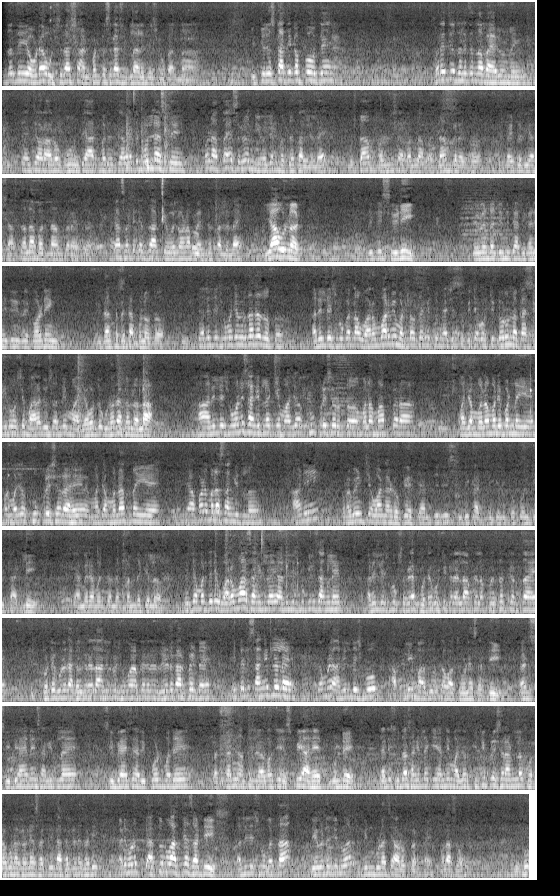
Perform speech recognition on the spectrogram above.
समजा ते एवढ्या उशिरा शहाणपण कसं काय सुटलं अरे देशमुखांना? इतके दिवस का ते गप्प होते? बरेच दिवस झाले त्यांना बाहेर येऊन नाही. त्यांच्यावर आरोप होऊन ते आतमध्ये त्यावेळेला ते बोलले असते. पण आता हे सगळं नियोजनबद्ध चाललेलं आहे. मुद्दाम फडणवीस साहेबांना बदनाम करायचं काहीतरी या शासनाला बदनाम करायचं त्यासाठी त्यांचा केवलवाणा प्रयत्न चाललेला आहे. या उलट तिथे शिडी देवेंद्रजींनी त्या ठिकाणी जी रेकॉर्डिंग विधानसभेत दाखवलं होतं. ते अनिल देशमुखांच्या विरोधातच होतं. अनिल देशमुखांना वारंवार मी म्हटलं होतं की तुम्ही अशा चुकीच्या गोष्टी करू नका. तीन वर्ष बारा दिवसांनी माझ्यावर जो गुन्हा दाखल झाला हा अनिल देशमुखांनी सांगितलं की माझ्यावर खूप प्रेशर होतं. मला माफ करा. माझ्या मनामध्ये पण नाही आहे पण माझ्यावर खूप प्रेशर आहे. माझ्या मनात नाही आहे हे आपण मला सांगितलं. आणि प्रवीण चव्हाण ॲडव्होकेट यांची जी सीडी काढली गेली तो जी काढली कॅमेऱ्यामध्ये त्यांना बंद केलं. त्याच्यामध्ये त्यांनी वारंवार सांगितलं आहे अनिल देशमुखनी सांगलेत आहेत. अनिल देशमुख सगळ्या खोट्या गोष्टी करायला आपल्याला प्रयत्न करताय. खोटे गुन्हे दाखल करायला अनिल देशमुख आपल्याकडे रेड कार्पेट आहे. हे त्यांनी सांगितलेलं आहे. त्यामुळे अनिल देशमुख आपली बाजू आता वाचवण्यासाठी कारण सीबीआयने सांगितलं आहे सीबीआयच्या रिपोर्टमध्ये तत्कालीन आमच्या जळगावचे एस पी आहेत मुंडे त्यांनी सुद्धा सांगितलं की यांनी माझ्यावर किती प्रेशर आणलं खोटा गुन्हा करण्यासाठी दाखल करण्यासाठी. आणि म्हणून त्यातून वाचण्यासाठी अनिल देशमुख आता देवेंद्रजींवर बिनबुडाचे आरोप करतायत. मला असं वाटतं.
